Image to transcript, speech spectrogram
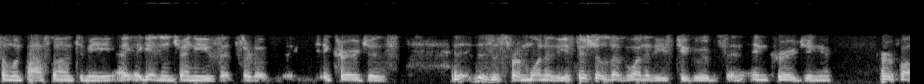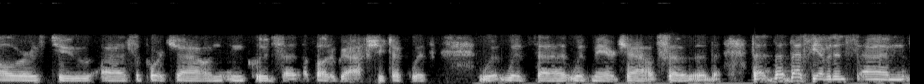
someone passed on to me again in Chinese that sort of encourages. This is from one of the officials of one of these two groups, encouraging her followers to uh, support Chow and includes a, a, photograph she took with with with, uh, with Mayor Chow. So that, that, that's the evidence. Um,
